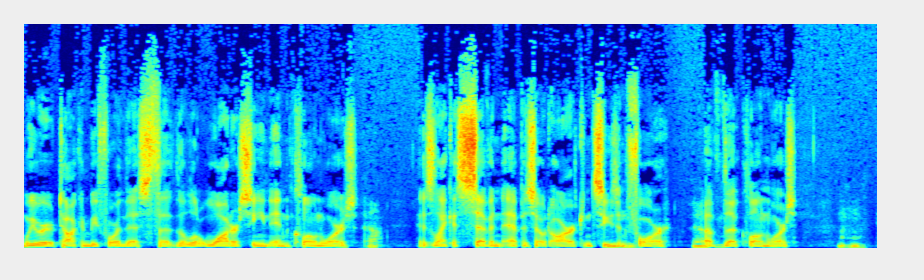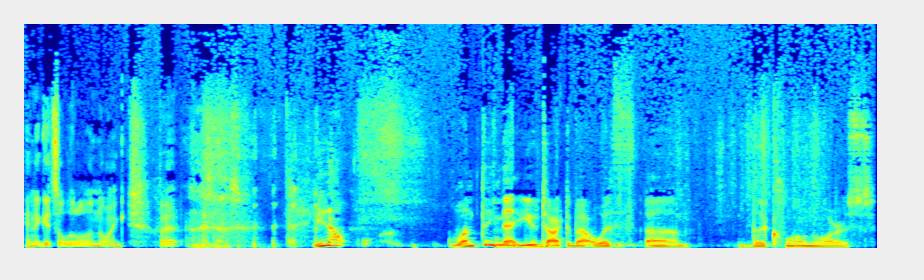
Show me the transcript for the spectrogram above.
We were talking before this. The the little water scene in Clone Wars yeah, is like a seven episode arc in season four Yeah. of the Clone Wars, and it gets a little annoying. But it does. you know, one thing that you talked about with um, the Clone Wars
